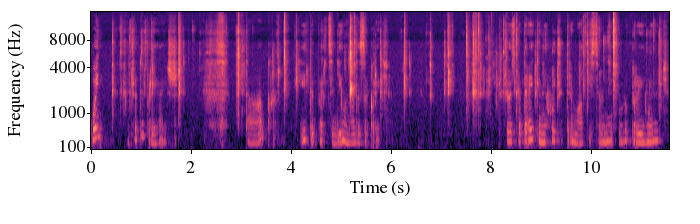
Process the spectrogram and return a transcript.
Ой, а чого ти пригаєш? Так. І тепер це діло треба закрити. Чогось батарейки не хочуть триматися, вони випригують.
